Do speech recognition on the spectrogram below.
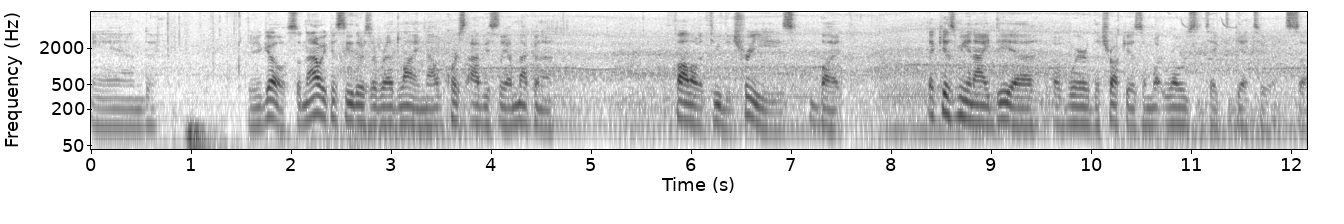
And there you go. So now we can see there's a red line. Now, of course, obviously, I'm not going to follow it through the trees, but that gives me an idea of where the truck is and what roads to take to get to it. So.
